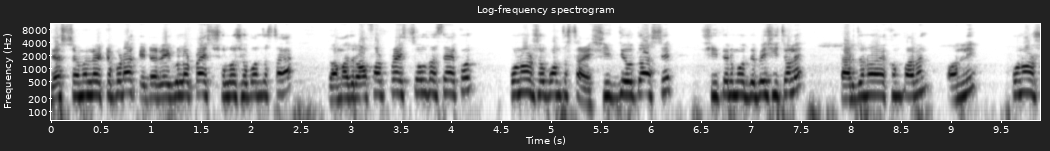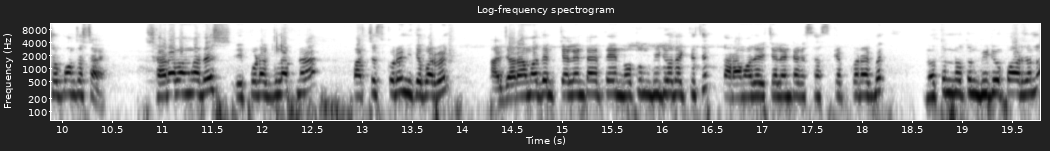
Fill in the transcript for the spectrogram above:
দেড়শো এম একটা প্রোডাক্ট এটা রেগুলার প্রাইস ষোলোশো পঞ্চাশ টাকা। তো আমাদের অফার প্রাইস চলতেছে এখন পনেরোশো পঞ্চাশ টাকায়। শীত যেহেতু আসছে, শীতের মধ্যে বেশি চলে, তার জন্য এখন পাবেন অনলি পনেরোশো পঞ্চাশ টাকায়। সারা বাংলাদেশ এই প্রোডাক্টগুলো আপনারা পারচেস করে নিতে পারবেন। আর যারা আমাদের চ্যানেলটাতে নতুন ভিডিও দেখতেছেন, তারা আমাদের চ্যানেলটাকে সাবস্ক্রাইব করে রাখবেন। নতুন নতুন ভিডিও পাওয়ার জন্য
